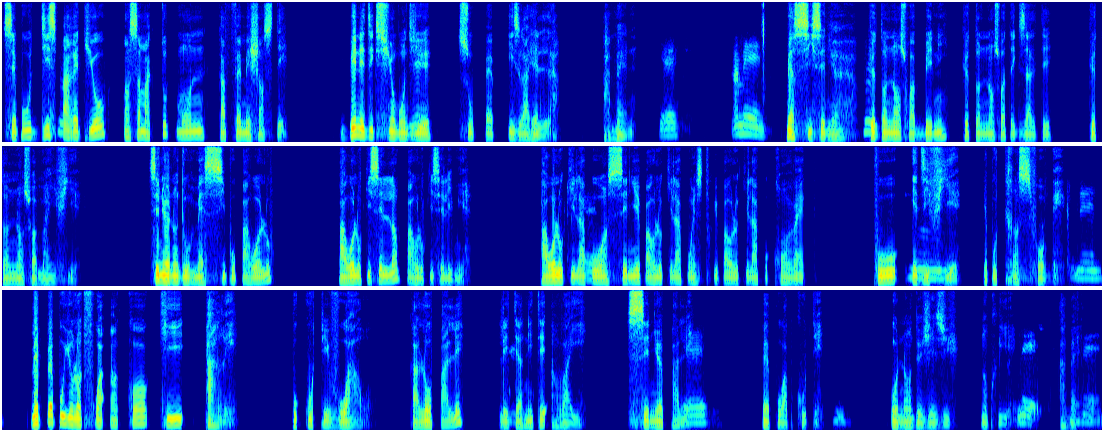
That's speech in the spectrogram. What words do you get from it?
C'est pour disparaître yo ensemble avec tout moun kap fait méchanceté. Bénédiction, bon Dieu, sous peuple Israël là. Amen. Yes. Amen. Merci Seigneur. Que ton nom soit béni, que ton nom soit exalté, que ton nom soit magnifié. Seigneur, nous disons merci pour parole. Parole qui c'est lampe, parole qui c'est lumière. Parole qui là pour enseigner, parole qui là pour instruire, parole qui là pour convaincre, pour Mm. édifier et pour transformer. Amen. Mais peuple ou yon l'autre fois encore qui paraît pour coûter voir. Car l'on parlait, l'éternité envahit. Seigneur parlait, peuple ou coûter. Mm. Au nom de Jésus, nous prions. Amen.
